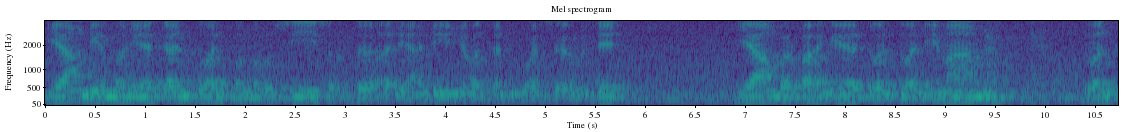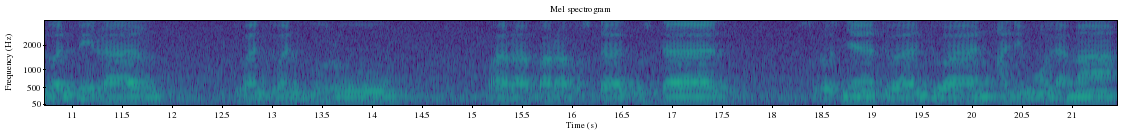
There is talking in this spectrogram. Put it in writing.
yang dimuliakan Tuan Pengerusi serta adik-adik Jawatan Kuasa Masjid yang berbahagia Tuan-Tuan Imam, Tuan-Tuan Bilal, Tuan-Tuan Guru, para-para ustaz-ustaz, seterusnya Tuan-Tuan Alim Ulama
